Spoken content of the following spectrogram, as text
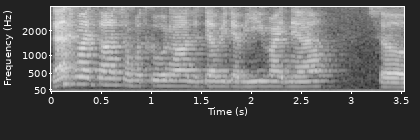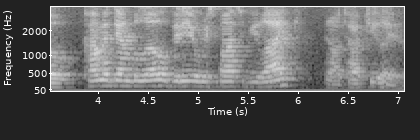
that's my thoughts on what's going on in the WWE right now. So comment down below, video response if you like, and I'll talk to you later.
